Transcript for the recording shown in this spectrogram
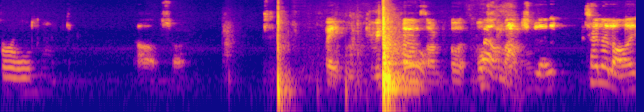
fraud. Oh, sorry. Wait, can we confirm something? What's Well, the mammal? actually, tell a lie.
